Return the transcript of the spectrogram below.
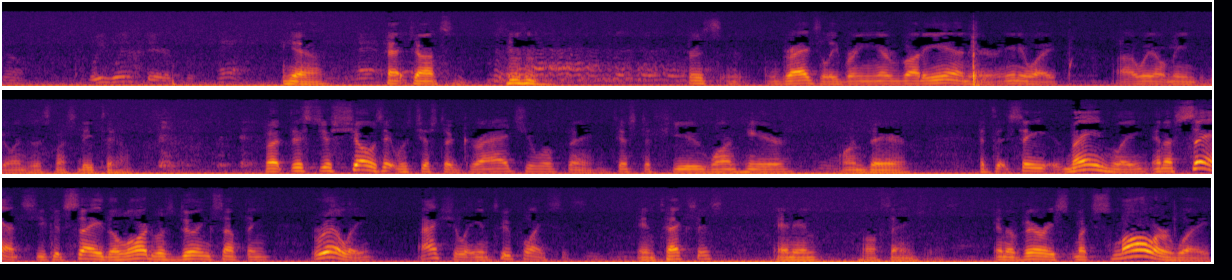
No. We went there for Pat. Yeah, Pat. Pat Johnson. Uh, gradually bringing everybody in here. Anyway, uh, we don't mean to go into this much detail. But this just shows it was just a gradual thing. Just a few, one here, one there. See, mainly, in a sense, you could say the Lord was doing something really, actually, in two places in Texas and in Los Angeles. In a very much smaller way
